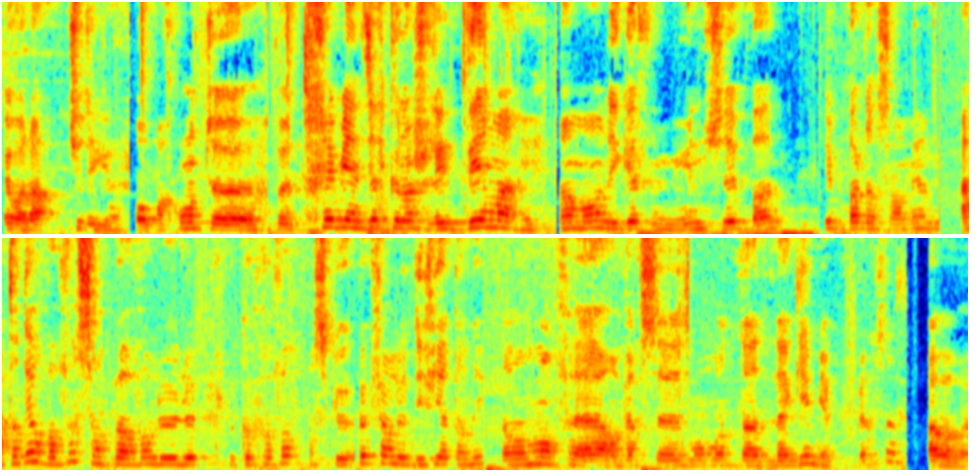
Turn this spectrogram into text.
Et voilà, tu dégages. Bon, par contre, euh, on peut très bien dire que là, je l'ai démarré. Vraiment, les gars, je lui mis une seule balle. Une balle dans sa mère. Attendez, on va voir si on peut avoir le, coffre-fort. Parce que on peut faire le défi, attendez. Normalement, enfin, envers ce moment de la game, il n'y a plus personne. Ah bah ouais.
